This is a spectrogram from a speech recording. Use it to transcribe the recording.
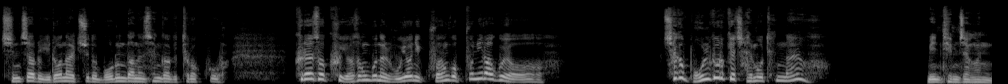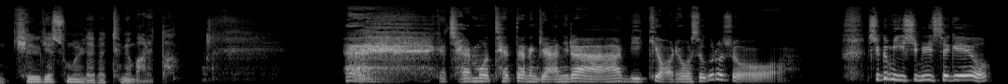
진짜로 일어날지도 모른다는 생각이 들었고, 그래서 그 여성분을 우연히 구한 것 뿐이라고요. 제가 뭘 그렇게 잘못했나요? 민 팀장은 길게 숨을 내뱉으며 말했다. 에이, 잘못했다는 게 아니라 믿기 어려워서 그러죠. 지금 21세기에요.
